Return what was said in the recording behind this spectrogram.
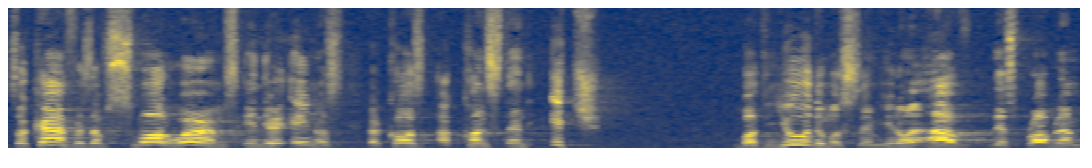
So kafirs have small worms in their anus that cause a constant itch. But you, the Muslim, you don't have this problem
